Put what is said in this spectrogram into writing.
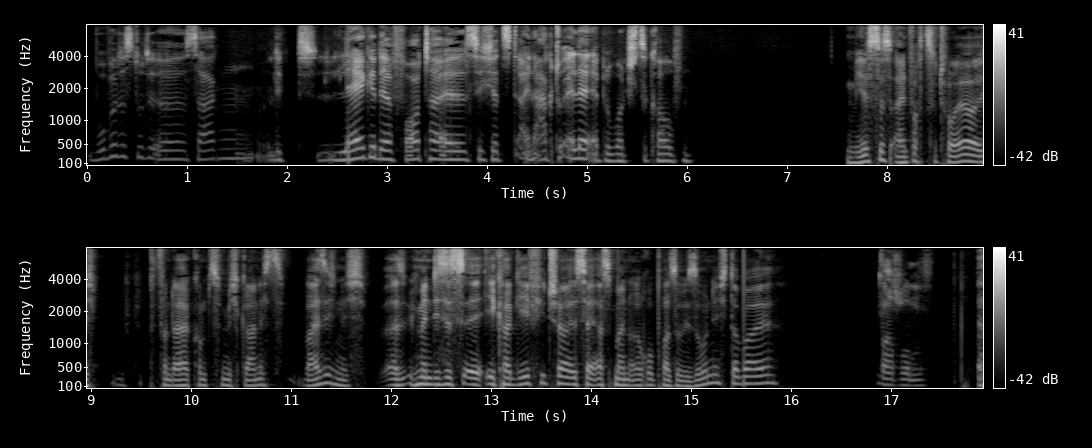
Wo würdest du äh, sagen, liegt, läge der Vorteil, sich jetzt eine aktuelle Apple Watch zu kaufen? Mir ist das einfach zu teuer. Ich, von daher kommt für mich gar nichts. Weiß ich nicht. Also ich meine, dieses äh, EKG-Feature ist ja erstmal in Europa sowieso nicht dabei. Warum? Äh,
